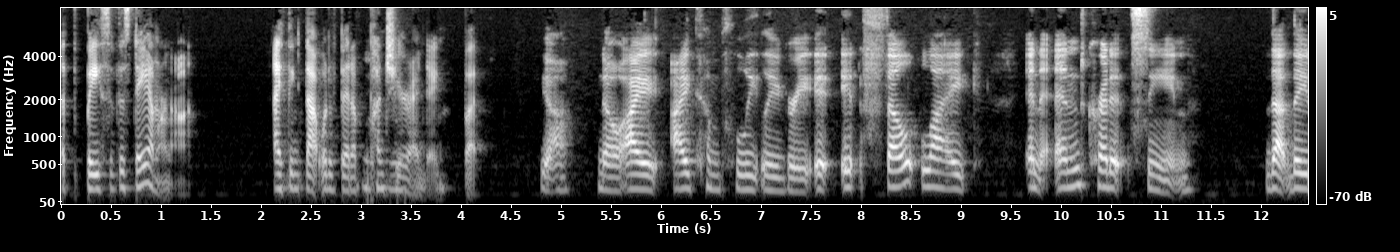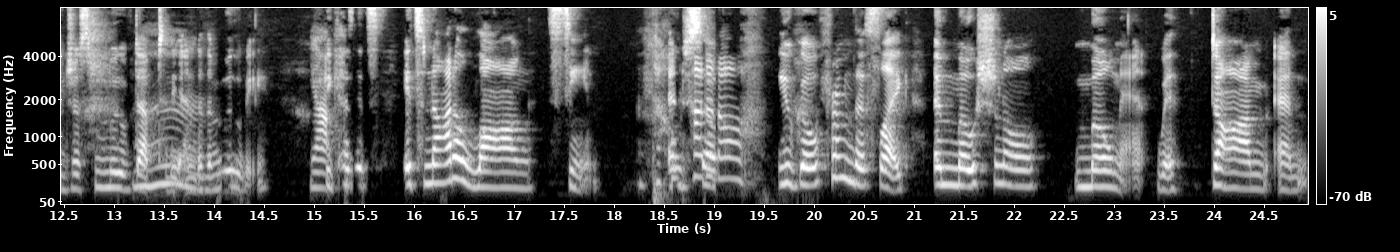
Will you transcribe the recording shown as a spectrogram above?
at the base of this dam or not? I think that would have been a mm-hmm. punchier mm-hmm. ending, but yeah, no, I I completely agree. It it felt like an end credit scene that they just moved up mm. to the end of the mm. movie. Yeah, because it's it's not a long scene, no, and so you go from this like emotional moment with Dom and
